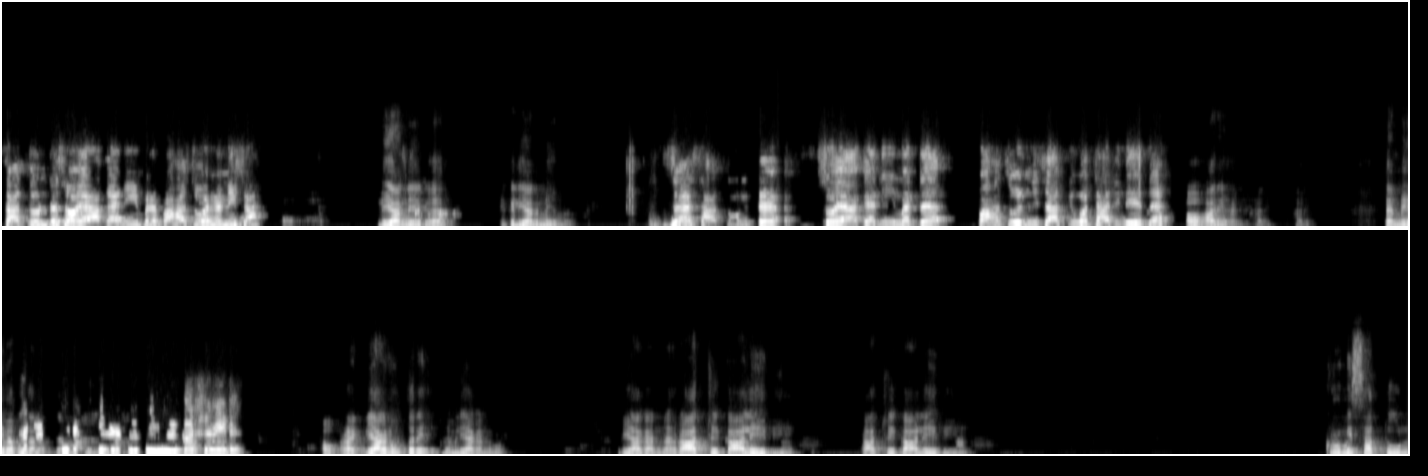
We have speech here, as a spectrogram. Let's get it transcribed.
සතුන්ට සොයා ගැනීමට පහසු වන නිසා ලියන්න ඒක. ඒක ලියන්න මෙහෙම. සර් සතුන්ට සොයා ගැනීමට පහසු වන නිසා කිව්වොත් හරි නේද ඔව් හරි හරි හරි හරි. දැන් මෙහෙම පුතාලා ආකර්ෂණයට ඔව් රයිට් ලියාගන්න උත්තරේ මෙම ලියාගන්නකෝ. ලියාගන්න රාත්‍රී කාලයේදී රාත්‍රී කාලයේදී කෘමි සතුන්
